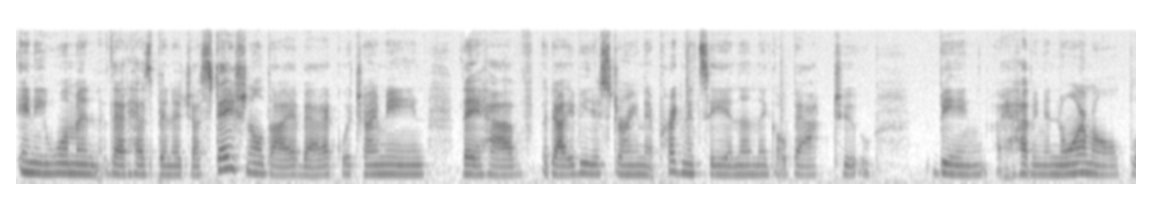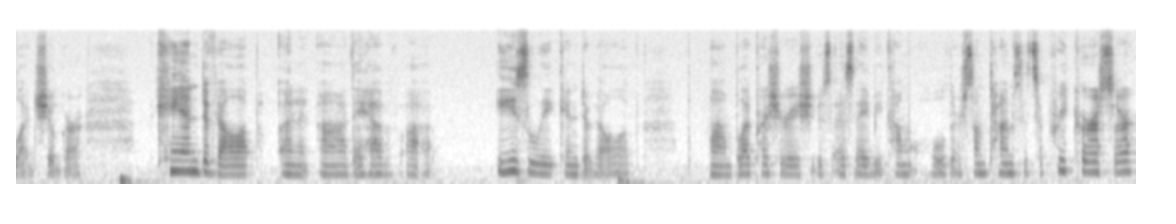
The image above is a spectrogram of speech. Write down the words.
Any woman that has been a gestational diabetic, which I mean they have a diabetes during their pregnancy and then they go back to being having a normal blood sugar, can develop. An, uh, they have uh, easily can develop um, blood pressure issues as they become older. Sometimes it's a precursor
